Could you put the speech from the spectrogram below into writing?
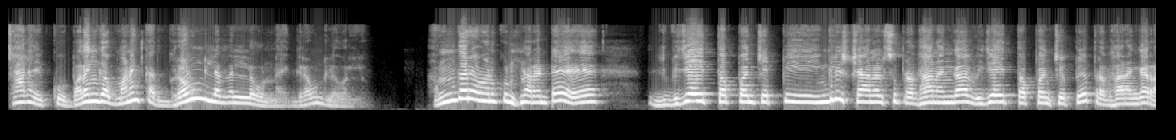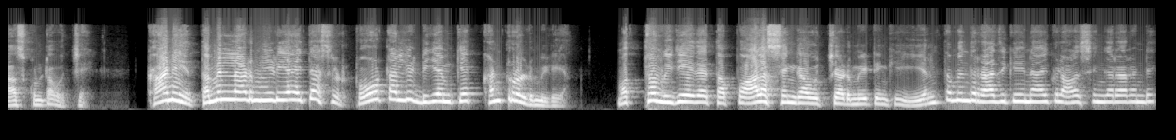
చాలా ఎక్కువ. బలంగా మనం కాదు గ్రౌండ్ లెవెల్లో ఉన్నాయి గ్రౌండ్ లెవెల్లో. అందరూ ఏమనుకుంటున్నారంటే విజయ్ తప్పని చెప్పి ఇంగ్లీష్ ఛానల్స్ ప్రధానంగా విజయ్ తప్పని చెప్పి ప్రధానంగా రాసుకుంటా వచ్చాయి. కానీ తమిళనాడు మీడియా అయితే అసలు టోటల్లీ డిఎంకే కంట్రోల్డ్ మీడియా. మొత్తం విజయదే తప్పు. ఆలస్యంగా వచ్చాడు మీటింగ్కి. ఎంతమంది రాజకీయ నాయకులు ఆలస్యంగా రారండి?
